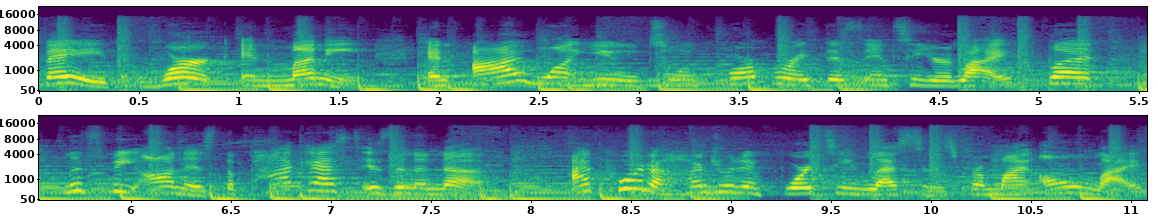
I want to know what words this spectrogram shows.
faith, work, and money. And I want you to incorporate this into your life. But let's be honest, the podcast isn't enough. I poured 114 lessons from my own life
